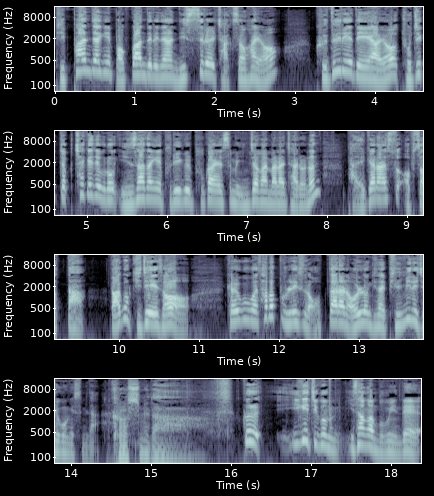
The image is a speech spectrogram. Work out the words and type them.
비판적인 법관들에 대한 리스트를 작성하여 그들에 대하여 조직적 체계적으로 인사상의 불이익을 부과했음을 인정할 만한 자료는 발견할 수 없었다 라고 기재해서 결국은 사법부 리스트는 없다라는 언론 기사에 빌미를 제공했습니다. 그렇습니다. 그 이게 지금 이상한 부분인데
